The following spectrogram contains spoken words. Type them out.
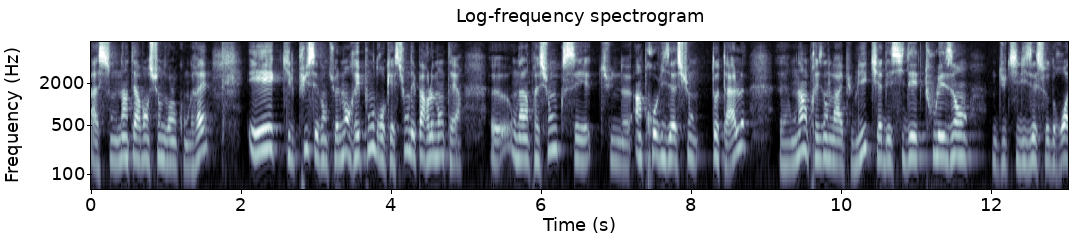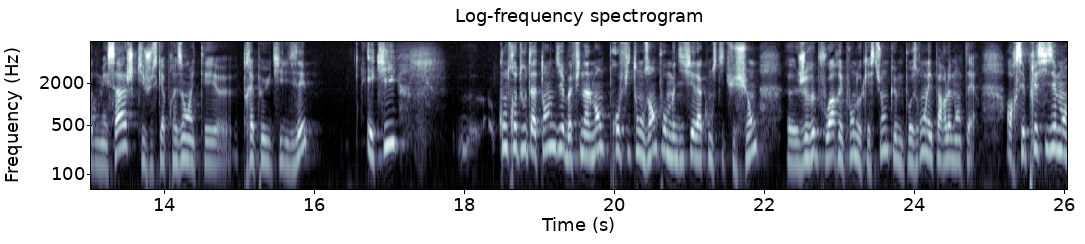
à son intervention devant le Congrès et qu'il puisse éventuellement répondre aux questions des parlementaires. Euh, on a l'impression que c'est une improvisation totale. Euh, on a un président de la République qui a décidé tous les ans d'utiliser ce droit de message qui jusqu'à présent était euh, très peu utilisé et qui contre toute attente, dit bah, finalement, profitons-en pour modifier la Constitution. Euh, je veux pouvoir répondre aux questions que me poseront les parlementaires. Or, c'est précisément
